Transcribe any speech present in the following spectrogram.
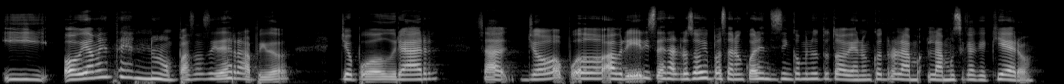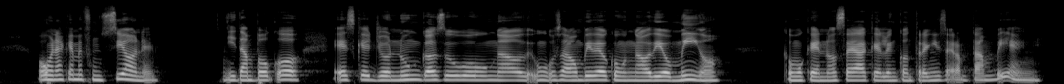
y obviamente no pasa así de rápido. Yo puedo durar, o sea, yo puedo abrir y cerrar los ojos y pasaron 45 minutos, todavía no encuentro la, la música que quiero o una que me funcione. Y tampoco es que yo nunca subo un, audio, o sea, un video con un audio mío, como que no sea que lo encontré en Instagram también.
